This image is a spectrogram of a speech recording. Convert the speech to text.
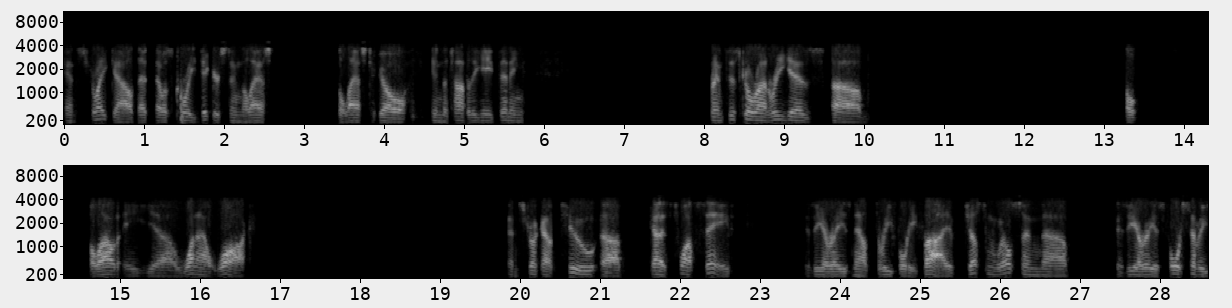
and strike out. That that was Corey Dickerson, the last the last to go in the top of the eighth inning. Francisco Rodriguez um, allowed a uh, one-out walk and struck out two. Uh, got his 12th save. His ERA is now 3.45. Justin Wilson, uh, his ERA is 4.76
